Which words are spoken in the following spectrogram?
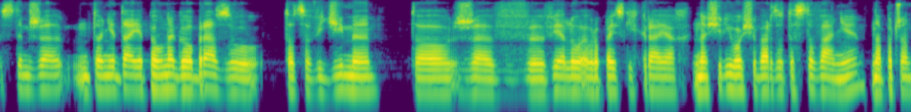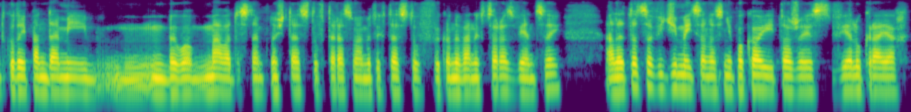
Z tym, że to nie daje pełnego obrazu. To, co widzimy, to, że w wielu europejskich krajach nasiliło się bardzo testowanie. Na początku tej pandemii była mała dostępność testów, teraz mamy tych testów wykonywanych coraz więcej, ale to, co widzimy i co nas niepokoi, to, że jest w wielu krajach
